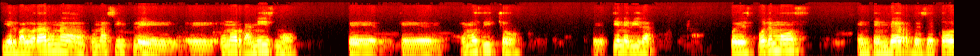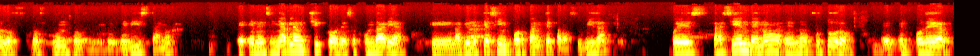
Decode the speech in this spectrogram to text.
y el valorar una, simple, un organismo que, hemos dicho tiene vida, pues podemos entender desde todos los, puntos de, vista, ¿no? E, el enseñarle a un chico de secundaria que la biología es importante para su vida, pues trasciende, ¿no? En un futuro, el, poder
